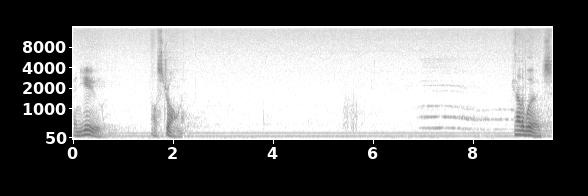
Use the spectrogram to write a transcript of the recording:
then you are strong. In other words,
